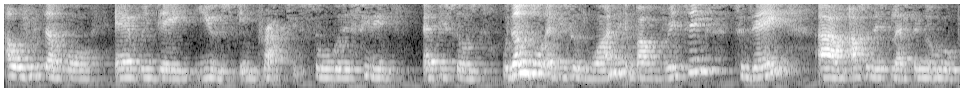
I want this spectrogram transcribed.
how we fit them for everyday use in practice. So we're going to see the episodes. We don't do episode one about greetings today. Um, after this lesson, we will,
